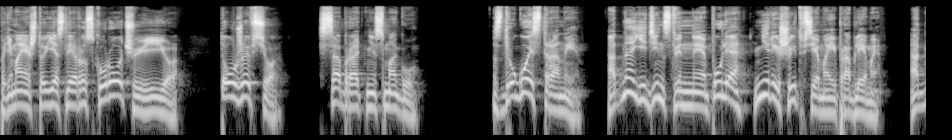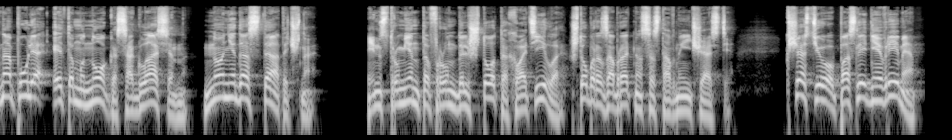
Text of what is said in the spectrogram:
понимая, что если раскурочу ее, то уже все, собрать не смогу. С другой стороны, одна единственная пуля не решит все мои проблемы. Одна пуля — это много, согласен, но недостаточно. Инструментов Рундельштота хватило, чтобы разобрать на составные части. К счастью, последнее время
